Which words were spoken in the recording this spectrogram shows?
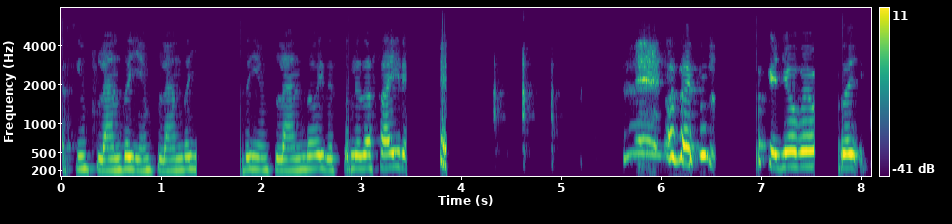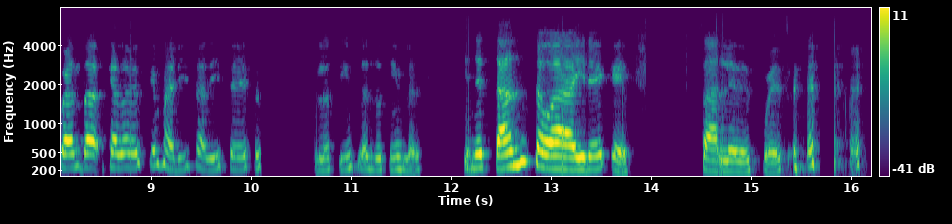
estás inflando y inflando y inflando y inflando y después le das aire o sea, eso es lo que yo veo cuando, cada vez que Marisa dice eso, los inflas, los inflas. Tiene tanto aire que sale después.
